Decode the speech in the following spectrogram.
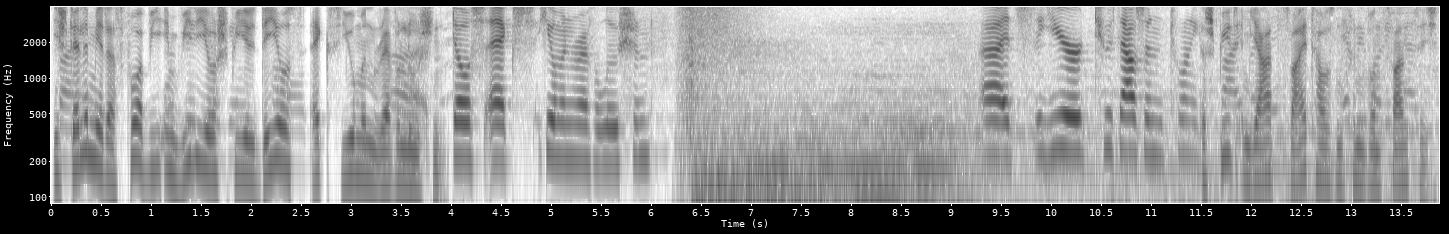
Ich stelle mir das vor wie im Videospiel Deus Ex Human Revolution. Deus Ex Human Revolution. Uh, es spielt im Jahr 2025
